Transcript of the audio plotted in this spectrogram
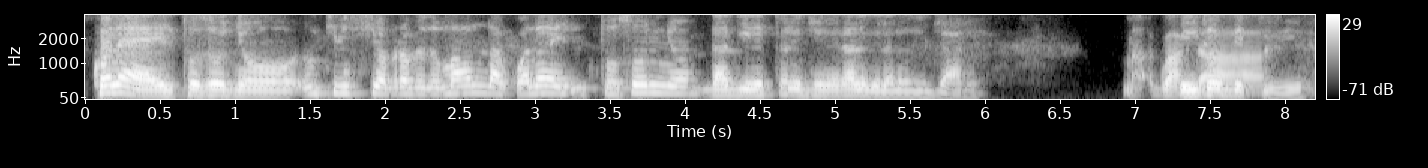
Qual è il tuo sogno? Ultimissima proprio domanda, qual è il tuo sogno da direttore generale della Lodigiani? Ma guarda, I tuoi obiettivi?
